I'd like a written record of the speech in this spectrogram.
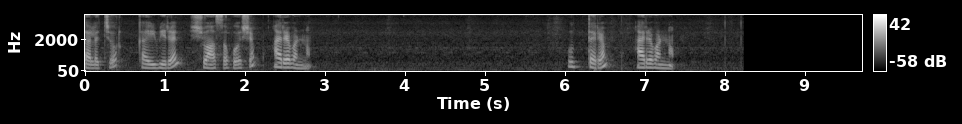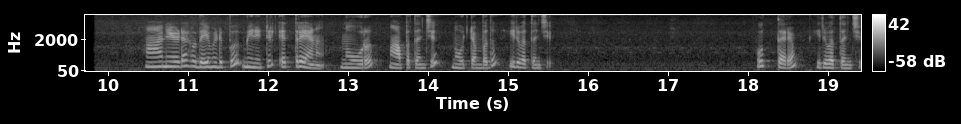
തലച്ചോർ കൈവിരൽ ശ്വാസകോശം അരവണ്ണം. ഉത്തരം അരവണ്ണം. ആനയുടെ ഹൃദയമിടിപ്പ് മിനിറ്റിൽ എത്രയാണ്? നൂറ് നാൽപ്പത്തഞ്ച് നൂറ്റമ്പത് ഇരുപത്തഞ്ച്. ഉത്തരം ഇരുപത്തഞ്ച്.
